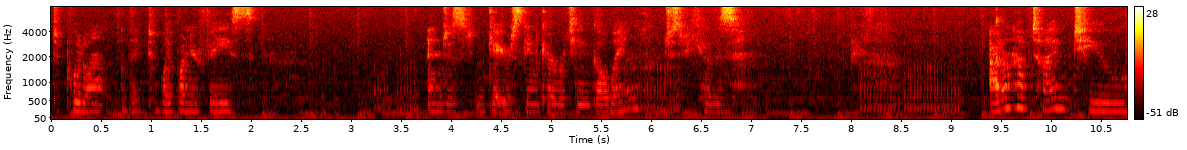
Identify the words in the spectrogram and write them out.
to put on, like to wipe on your face and just get your skincare routine going just because I don't have time to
